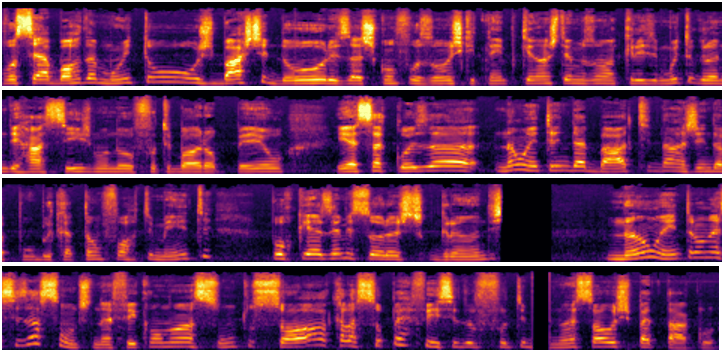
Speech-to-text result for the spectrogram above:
Você aborda muito os bastidores, as confusões que tem, porque nós temos uma crise muito grande de racismo no futebol europeu e essa coisa não entra em debate na agenda pública tão fortemente, porque as emissoras grandes não entram nesses assuntos, né? Ficam no assunto só aquela superfície do futebol, não é só o espetáculo.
